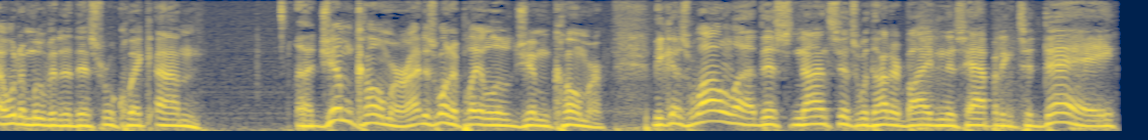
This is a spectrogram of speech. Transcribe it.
I want to move into this real quick. Um, uh, Jim Comer, I just want to play a little Jim Comer because while uh, this nonsense with Hunter Biden is happening today,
